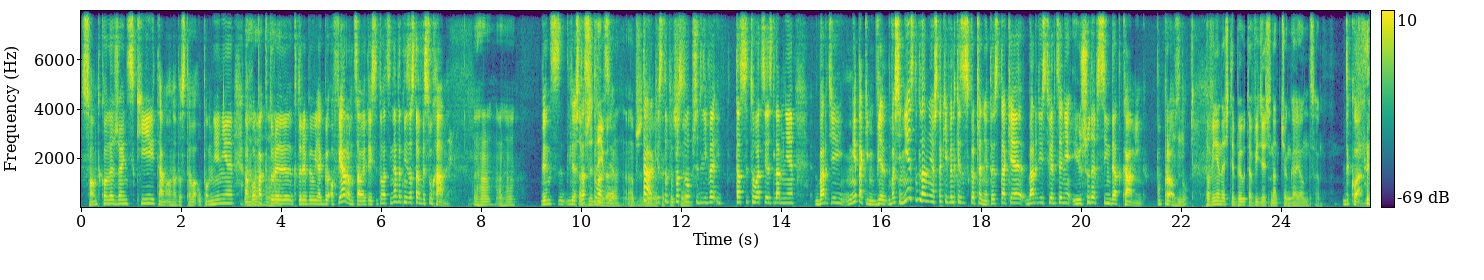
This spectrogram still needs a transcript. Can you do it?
sąd koleżeński, tam ona dostała upomnienie, a chłopak, aha, który, aha. który był jakby ofiarą całej tej sytuacji, nawet nie został wysłuchany. Aha, aha. Więc wiesz, ta obrzydliwe, sytuacja. Obrzydliwe, tak, jest faktycznie. to po prostu obrzydliwe i ta sytuacja jest dla mnie bardziej nie takim wiel... właśnie nie jest to dla mnie aż takie wielkie zaskoczenie. To jest takie bardziej stwierdzenie you should have seen that coming. Po prostu. Mhm. Powinieneś ty był to widzieć nadciągająco. Dokładnie,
